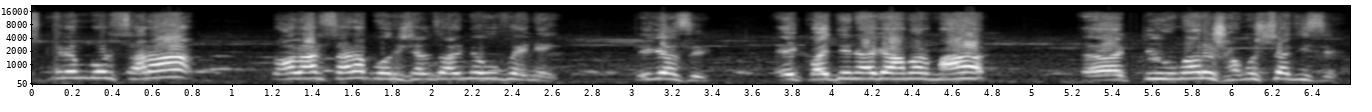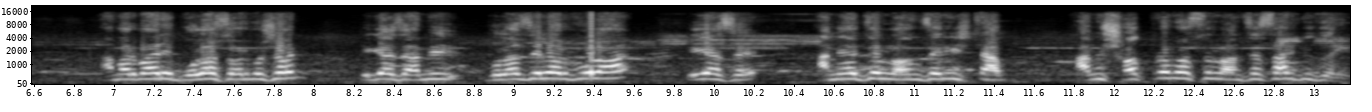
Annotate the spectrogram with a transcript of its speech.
স্ক্রিম বোর্ড ছাড়া, ট্রলার ছাড়া বরিশাল না উপায় নেই। ঠিক আছে? এই কয়েকদিন আগে আমার মা টিউমারের সমস্যা দিছে। আমার বাড়ি ভোলা সর্বসন ঠিক আছে? আমি ভোলা জেলার ভোলা। ঠিক আছে? আমি একজন লঞ্চের স্টাফ আমি সতেরো বছর লঞ্চে চাকরি করি।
